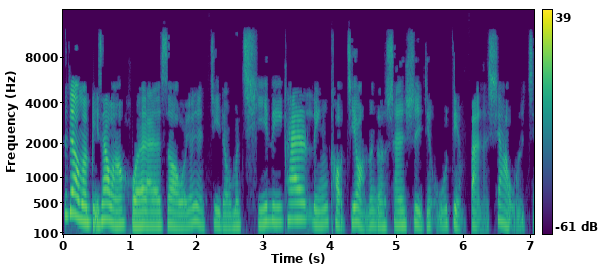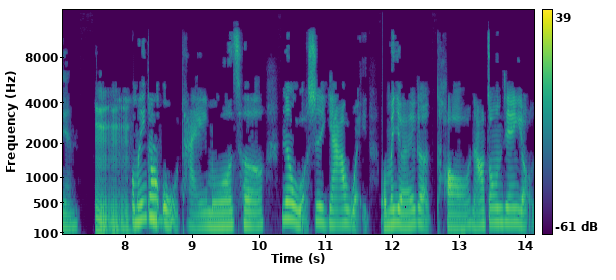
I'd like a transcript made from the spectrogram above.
那在我们比赛完回来的时候，我永远记得我们骑离开林口接往那个山是已经五点半了，下午的间。嗯嗯嗯，我们一共五台摩托车，那我是压尾，我们有一个头，然后中间有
